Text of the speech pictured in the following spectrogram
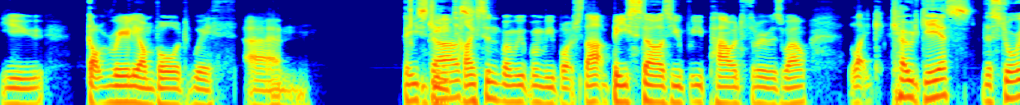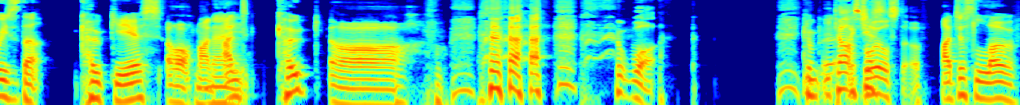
You got really on board with um B Judy Tyson when we when we watched that. Beastars you you powered through as well. Like Code Geass. the stories that Code Geass, oh man, Mate. and Code, oh, what? You, you can't spoil just- stuff. I just love,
